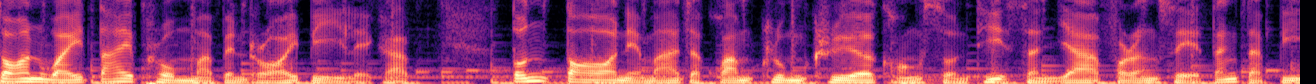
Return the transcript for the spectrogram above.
ซ่อนไว้ใต้พรมมาเป็นร้อยปีเลยครับ ต้นตอเนี่ยมาจากความคลุมเครือของสนธิสัญญาฝรั่งเศสตั้งแต่ปี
